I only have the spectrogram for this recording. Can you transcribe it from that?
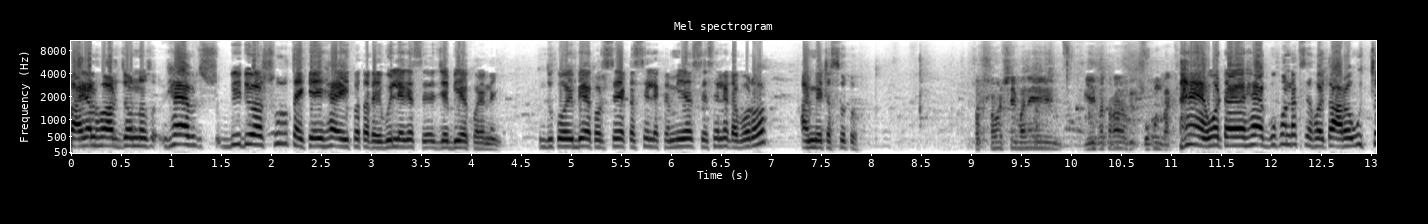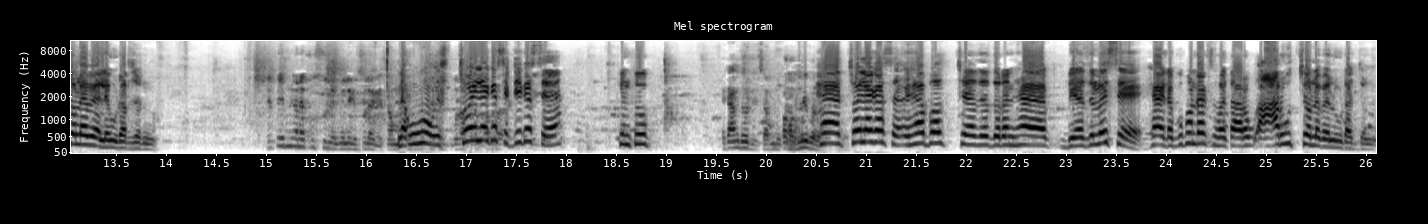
ভাইরাল হওয়ার জন্য হ্যাঁ ভিডিও শুরু থেকে হ্যাঁ এই কথাটাই বলে গেছে যে বিয়ে করে নাই। কিন্তু কই বিয়ে করছে একটা ছেলে একটা মেয়ে আছে ছেলেটা বড় আর মেয়েটা ছোট মানে হ্যাঁ ওটা হ্যাঁ গোপন রাখছে হয়তো আরও উচ্চ লেভেলে উঠার জন্য চলে গেছে ঠিক আছে কিন্তু হ্যাঁ চলে গেছে হ্যাঁ বলছে যে ধরেন হ্যাঁ বিয়ে যে লইছে হ্যাঁ এটা গোপন রাখছে হয়তো আরও আরও উচ্চ লেভেল উঠার জন্য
